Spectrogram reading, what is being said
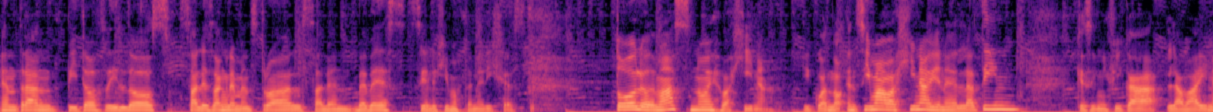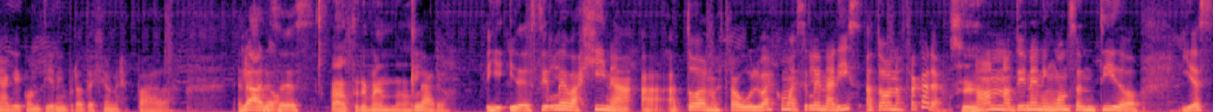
entran pitos, dildos, sale sangre menstrual, salen bebés si elegimos tener hijes. Todo lo demás no es vagina. Y cuando encima vagina viene del latín, que significa la vaina que contiene y protege una espada. Claro. Entonces, Ah, tremendo. Claro. Y, y decirle vagina a, a toda nuestra vulva es como decirle nariz a toda nuestra cara. Sí. ¿no? no tiene ningún sentido. Y es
